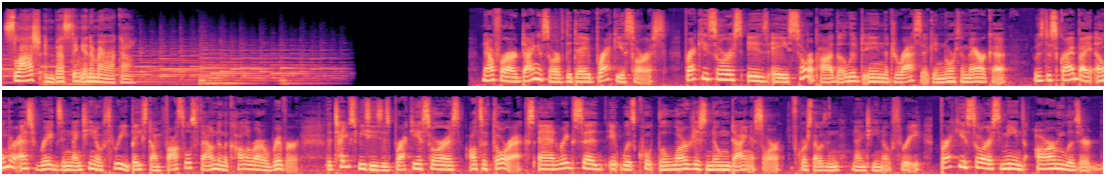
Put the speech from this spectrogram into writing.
slash investing in America. Now for our dinosaur of the day, Brachiosaurus. Brachiosaurus is a sauropod that lived in the Jurassic in North America. It was described by Elmer S. Riggs in 1903 based on fossils found in the Colorado River. The type species is Brachiosaurus altithorax, and Riggs said it was, quote, the largest known dinosaur. Of course, that was in 1903. Brachiosaurus means arm lizard,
